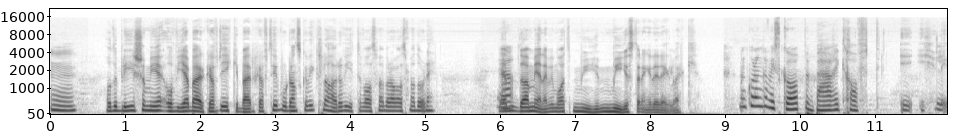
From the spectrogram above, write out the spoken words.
Mhm. Og det blir så mye Og vi er bærekraftige, ikke bærekraftige, hvordan skal vi klare å vite hva som er bra, og hva som er dårlig? Ja. Jeg, da mener jeg vi må ha et mye, mye strengere regelverk. Men hvordan kan vi skape bærekraft i, i,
